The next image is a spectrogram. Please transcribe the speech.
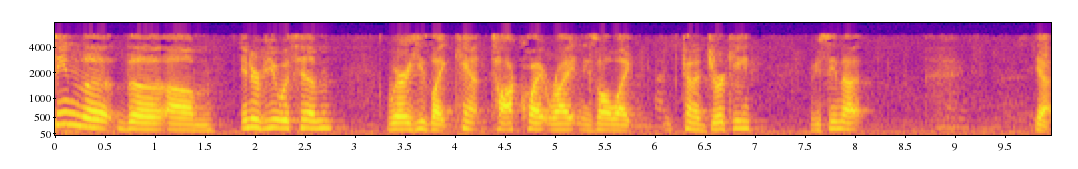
seen the the um, interview with him where he's like can't talk quite right and he's all like kind of jerky? Have you seen that? Yeah.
